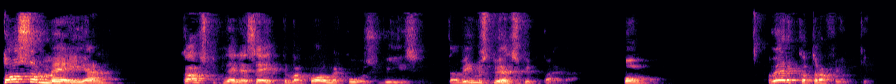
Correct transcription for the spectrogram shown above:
Tuossa on meidän 247365, tai viimeiset 90 päivää. Pum. Verkkotrafiikki.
